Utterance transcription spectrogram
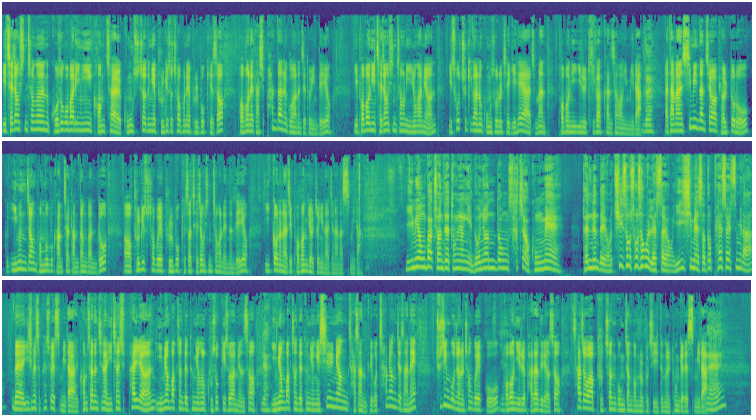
이 재정 신청은 고소고발인이 검찰, 공수처 등의 불기소 처분에 불복해서 법원에 다시 판단을 구하는 제도인데요. 이 법원이 재정 신청을 인용하면 이 소추 기관은 공소를 제기해야 하지만 법원이 이를 기각한 상황입니다. 네. 다만 시민단체와 별도로 그 이문정 법무부 감찰 담당관도 어, 불기소 처분에 불복해서 재정 신청을 냈는데요. 이 건은 아직 법원 결정이 나진 않았습니다. 이명박 전 대통령이 노년동 사저 공매 됐는데요. 취소 소송을 냈어요. 2심에서도 패소했습니다. 네, 2심에서 패소했습니다. 검찰은 지난 2018년 이명박 전 대통령을 구속 기소하면서 예. 이명박 전 대통령의 실명 자산 그리고 차명 재산의 추징 보전을 청구했고 예. 법원이 이를 받아들여서 사저와 부천 공장 건물 부지 등을 동결했습니다. 네.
